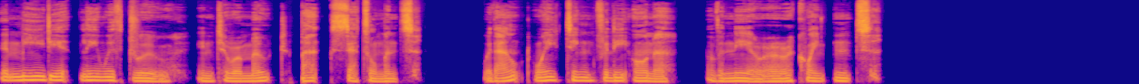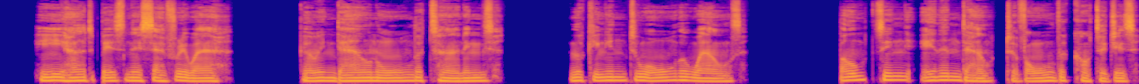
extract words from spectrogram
immediately withdrew into remote back settlements without waiting for the honour of a nearer acquaintance. He had business everywhere, going down all the turnings, looking into all the wells, bolting in and out of all the cottages,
